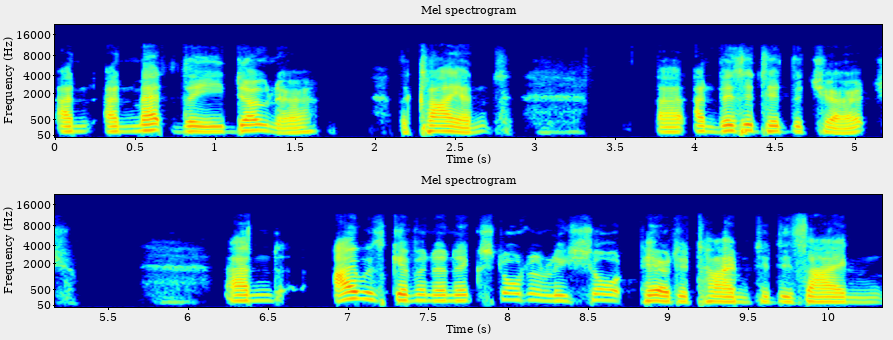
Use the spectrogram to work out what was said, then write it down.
and, and met the donor, the client, uh, and visited the church. And I was given an extraordinarily short period of time to design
